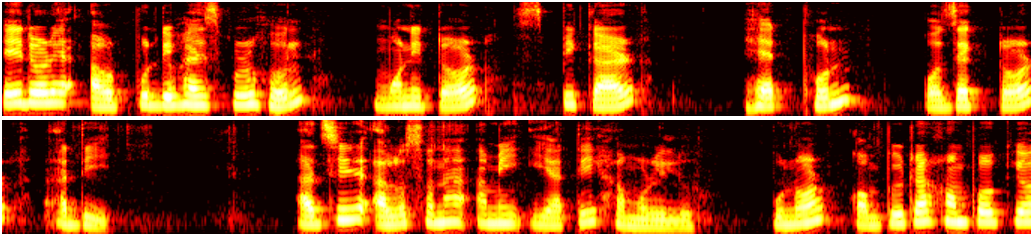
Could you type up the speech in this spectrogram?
সেইদৰে আউটপুট ডিভাইচবোৰ হ'ল মনিটৰ স্পীকাৰ হেডফোন প্ৰজেক্টৰ আদি। আজিৰ আলোচনা আমি ইয়াতেই সামৰিলোঁ। পুনৰ কম্পিউটাৰ সম্পৰ্কীয়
